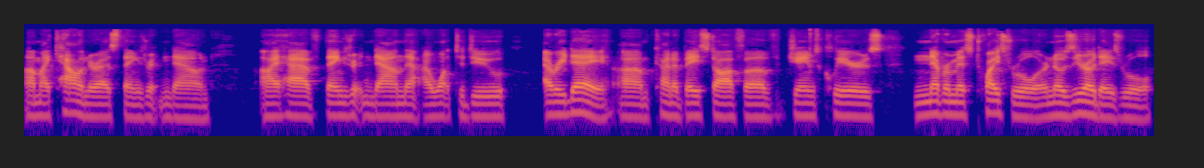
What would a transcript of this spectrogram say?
Uh, my calendar has things written down. I have things written down that I want to do every day, um, kind of based off of James Clear's never miss twice rule or no zero days rule.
